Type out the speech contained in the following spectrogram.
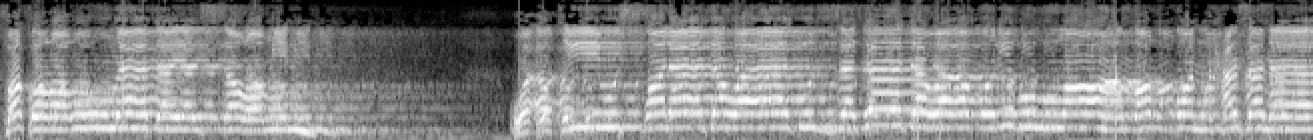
فاقرؤوا ما تيسر منه وأقيموا الصلاة وآتوا الزكاة وأقرضوا الله قرضا حسنا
